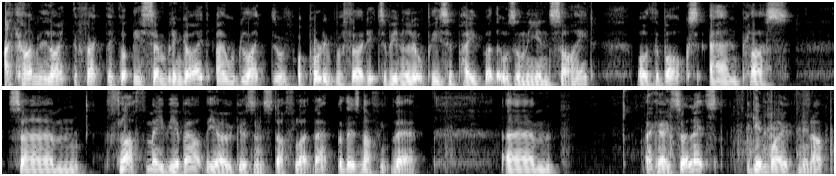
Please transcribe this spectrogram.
I kind of like the fact they've got the assembling guide. I would like to have, I probably preferred it to be in a little piece of paper that was on the inside of the box, and plus some fluff maybe about the ogres and stuff like that, but there's nothing there. Um, okay, so let's begin by opening up.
